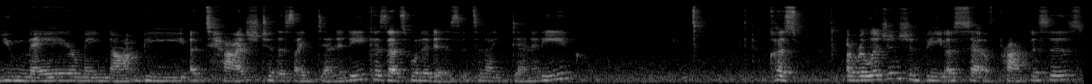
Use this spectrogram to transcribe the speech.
you may or may not be attached to this identity, because that's what it is, it's an identity. Because a religion should be a set of practices,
